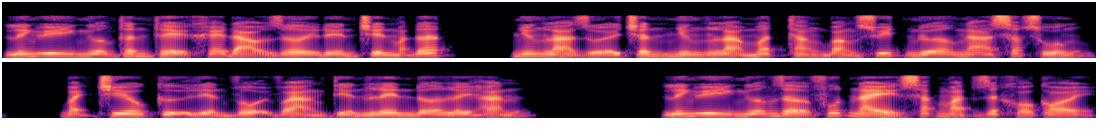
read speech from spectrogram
Linh uy ngưỡng thân thể khẽ đảo rơi đến trên mặt đất, nhưng là dưới chân nhưng là mất thăng bằng suýt nữa ngã sắp xuống, Bạch Chiêu cự liền vội vàng tiến lên đỡ lấy hắn. Linh uy ngưỡng giờ phút này sắc mặt rất khó coi,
